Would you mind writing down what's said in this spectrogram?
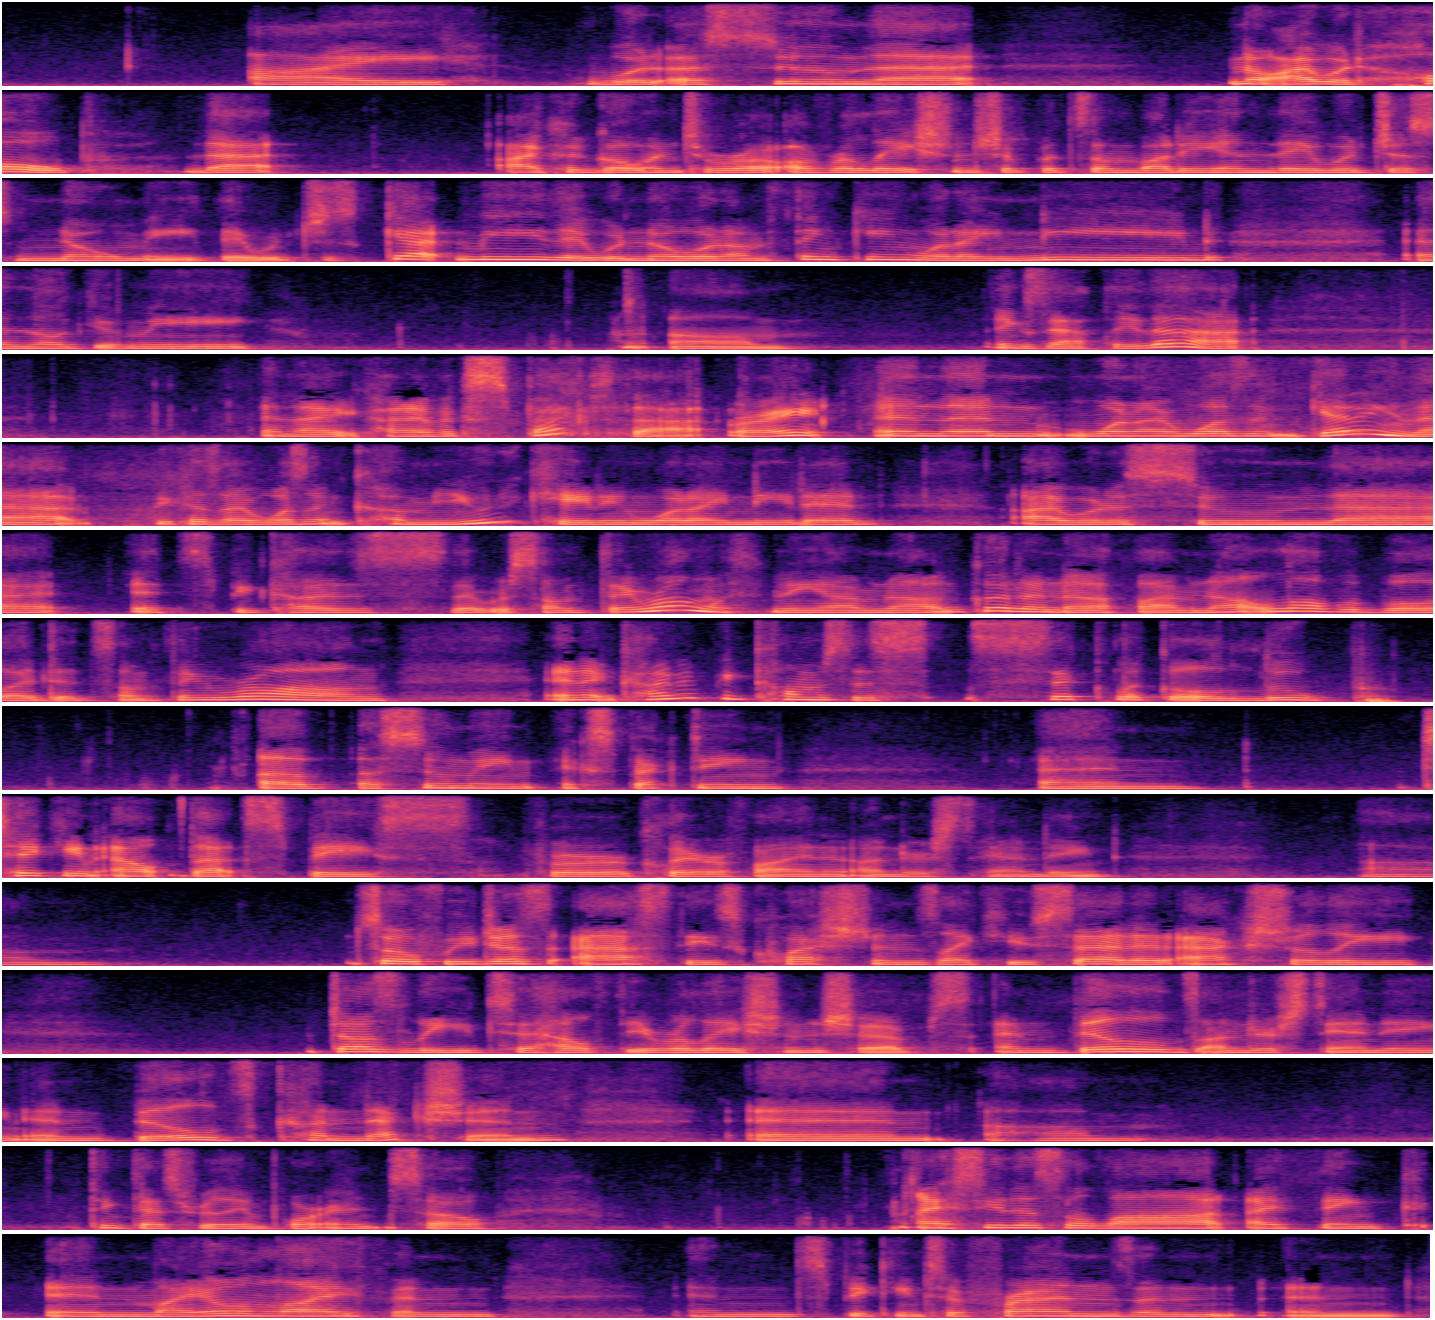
I would assume that, no, I would hope that I could go into a, a, relationship with somebody and they would just know me. They would just get me. They would know what I'm thinking, what I need, and they'll give me um, exactly that. And I kind of expect that, right? And then when I wasn't getting that because I wasn't communicating what I needed, I would assume that it's because there was something wrong with me. I'm not good enough. I'm not lovable. I did something wrong. And it kind of becomes this cyclical loop of assuming, expecting, and taking out that space for clarifying and understanding. Um, so if we just ask these questions, like you said, it actually does lead to healthy relationships and builds understanding and builds connection. And um, I think that's really important. So I see this a lot, I think, in my own life and and speaking to friends and and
